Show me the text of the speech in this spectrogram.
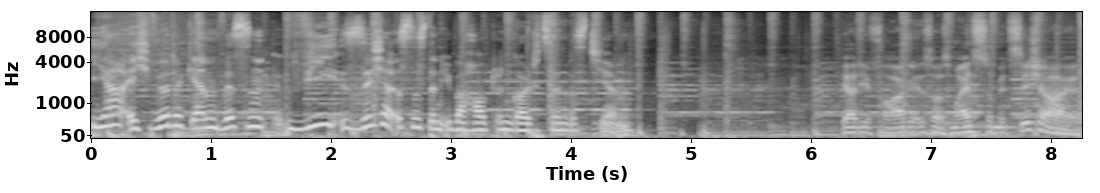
Ja, ich würde gern wissen, wie sicher ist es denn überhaupt in Gold zu investieren? Ja, die Frage ist, was meinst du mit Sicherheit?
